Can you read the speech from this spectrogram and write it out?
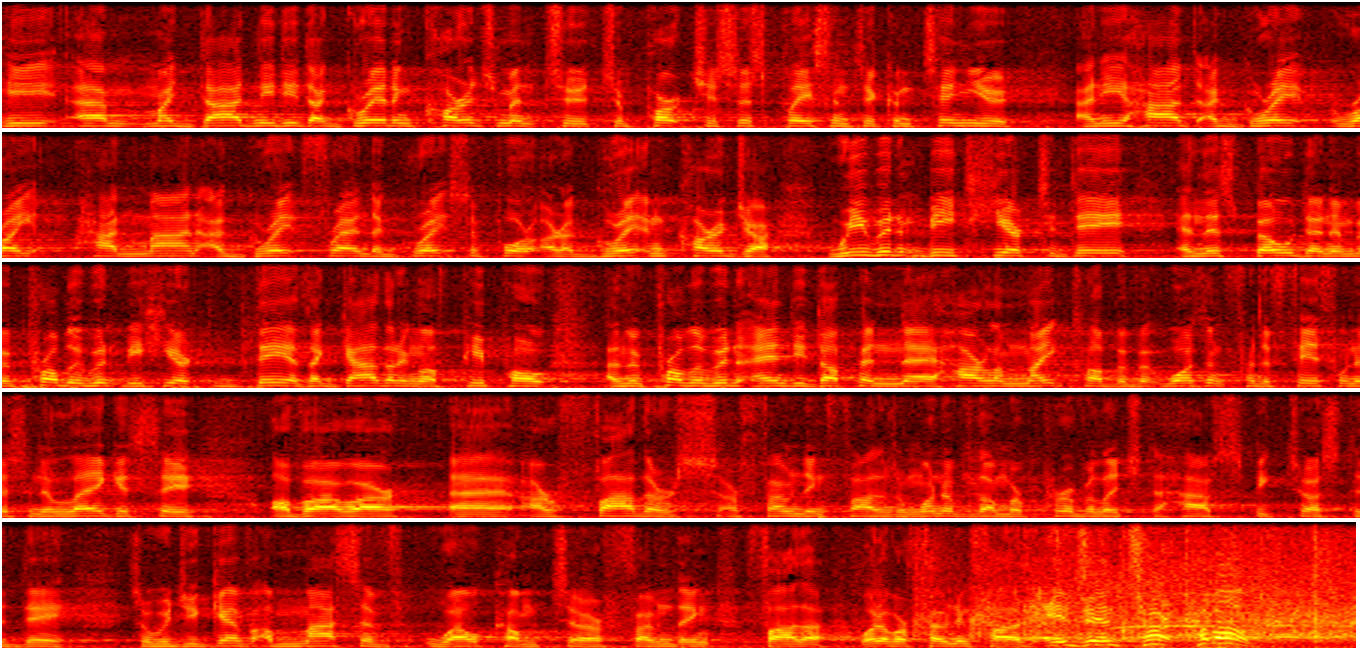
He, um, my dad needed a great encouragement to, to purchase this place and to continue. And he had a great right hand man, a great friend, a great supporter, a great encourager. We wouldn't be here today in this building, and we probably wouldn't be here today as a gathering of people, and we probably wouldn't have ended up in uh, Harlem nightclub if it wasn't for the faithfulness and the legacy of our, uh, our fathers, our founding fathers, and one of them we're privileged to have speak to us today. So, would you give a massive welcome to our founding father, one of our founding fathers, Adrian Turk? Come on!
